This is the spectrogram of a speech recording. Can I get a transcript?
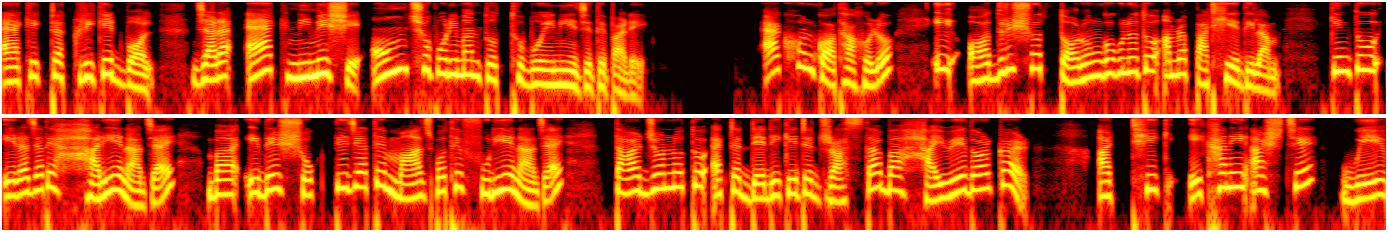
এক একটা ক্রিকেট বল, যারা এক নিমেষে অংশ পরিমাণ তথ্য বয়ে নিয়ে যেতে পারে। এখন কথা হলো, এই অদৃশ্য তরঙ্গগুলো তো আমরা পাঠিয়ে দিলাম, কিন্তু এরা যাতে হারিয়ে না যায় বা এদের শক্তি যাতে মাঝপথে ফুরিয়ে না যায়, তার জন্য তো একটা ডেডিকেটেড রাস্তা বা হাইওয়ে দরকার। আর ঠিক এখানেই আসছে ওয়েভ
